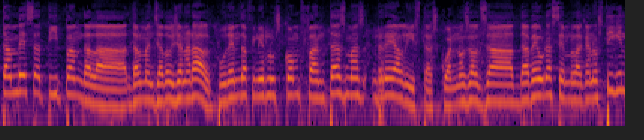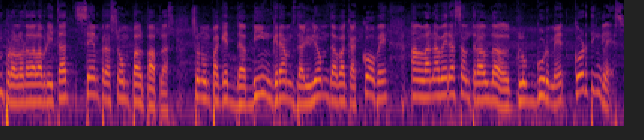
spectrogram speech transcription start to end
també s'atipen de la, del menjador general. Podem definir-los com fantasmes realistes. Quan no se'ls ha de veure sembla que no estiguin, però a l'hora de la veritat sempre són palpables. Són un paquet de 20 grams de llom de vaca Kobe en la nevera central del Club Gourmet Cort Inglés.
